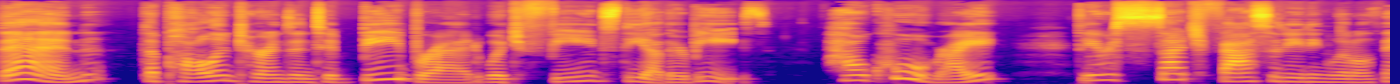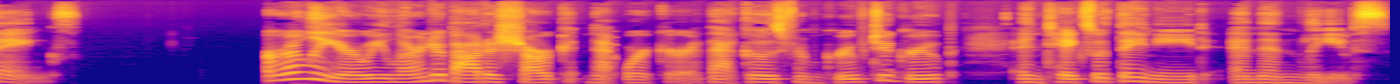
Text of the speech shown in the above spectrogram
Then the pollen turns into bee bread, which feeds the other bees. How cool, right? They are such fascinating little things. Earlier, we learned about a shark networker that goes from group to group and takes what they need and then leaves.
